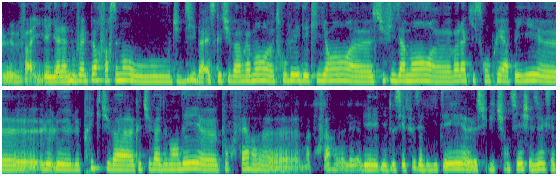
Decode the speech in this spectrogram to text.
il y, a la nouvelle peur forcément où tu te dis, bah, est-ce que tu vas vraiment euh, trouver des clients euh, suffisamment, euh, voilà, qui seront prêts à payer le, le, le, prix que tu vas que tu vas demander pour faire bah, pour faire les, les, dossiers de faisabilité, le suivi de chantier chez eux, etc.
